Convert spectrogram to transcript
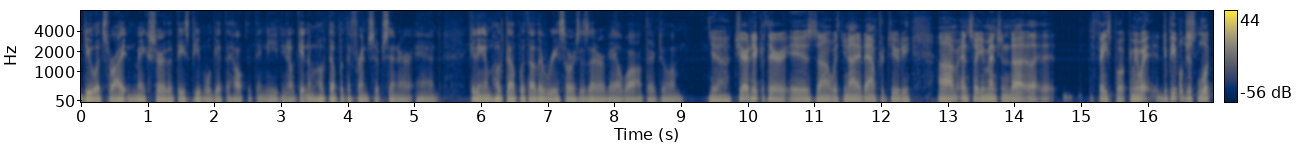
do what's right and make sure that these people get the help that they need. You know, getting them hooked up with the friendship center and getting them hooked up with other resources that are available out there to them. Yeah, Jared Hickethier is uh, with United After Duty, um, and so you mentioned uh, uh, Facebook. I mean, wait, do people just look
